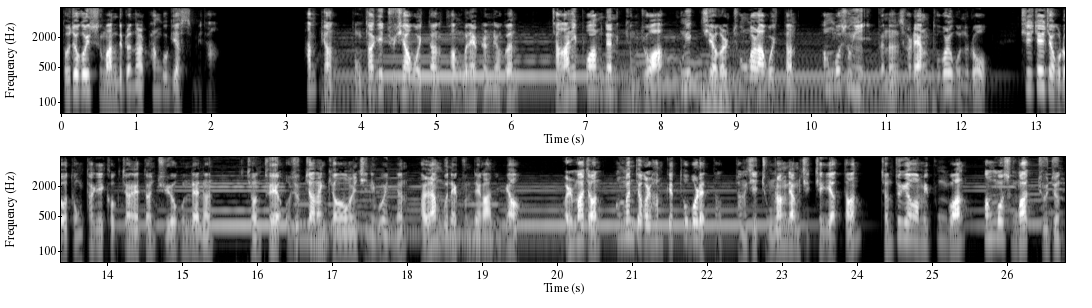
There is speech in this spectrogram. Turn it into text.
도적의 수만 늘어날 판국이었습니다. 한편 동탁이 주시하고 있던 광군의 병력은 장안이 포함된 경주와 홍익 지역을 총괄하고 있던 황보숭이 이끄는 서량 토벌군으로 실질적으로 동탁이 걱정했던 주요 군대는 전투에 어줍지 않은 경험을 지니고 있는 반란군의 군대가 아니며 얼마 전 황건적을 함께 토벌했던 당시 중랑장 직책이었던 전투 경험이 풍부한 황보숭과 주준,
